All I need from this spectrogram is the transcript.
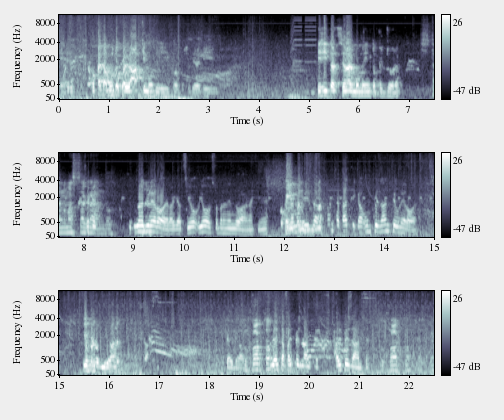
E Fett ha avuto quell'attimo di, come posso dire, di esitazione al momento peggiore. Ci stanno massacrando. Bisogno di un eroe, ragazzi. Io, io sto prendendo Anakin. Eh. Ok, Dobbiamo utilizzare la solita tattica, un pesante e un eroe. Io prendo Milan. Ok, bravo. Supporto. Delta, fai il pesante. Fai il pesante. Supporto.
